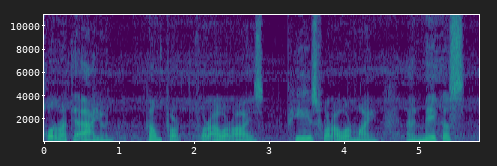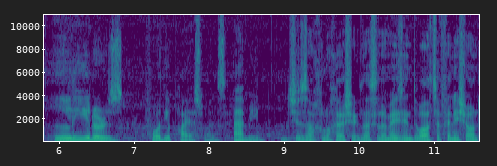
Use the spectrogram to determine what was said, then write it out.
قرة أعين, comfort for our eyes, peace for our mind, and make us leaders for the pious ones. Ameen. Jazakallah khair, Sheikh. That's an amazing dua to finish on.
